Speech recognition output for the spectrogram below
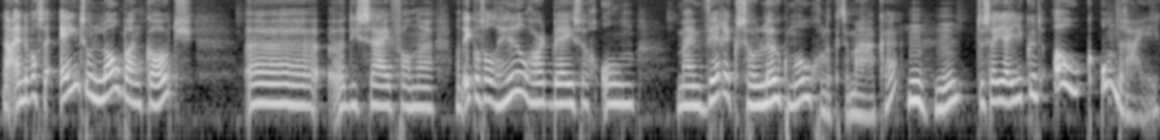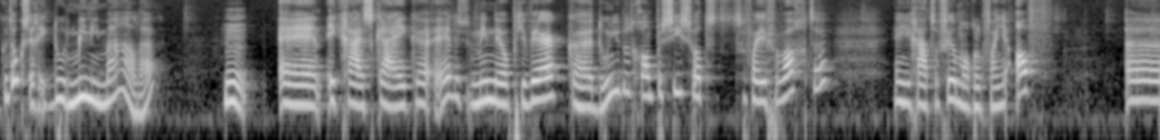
Nou, en er was er één zo'n loopbaancoach eh, die zei van, want ik was altijd heel hard bezig om mijn werk zo leuk mogelijk te maken. Mhm. Toen zei jij, je kunt ook omdraaien. Je kunt ook zeggen, ik doe het minimale. Hm. En ik ga eens kijken, hè, dus minder op je werk eh, doen. Je doet gewoon precies wat ze van je verwachten. En je gaat zoveel mogelijk van je af. Eh,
